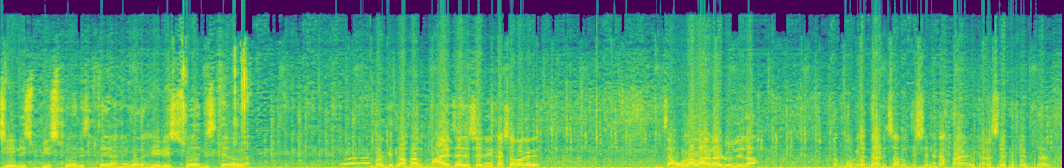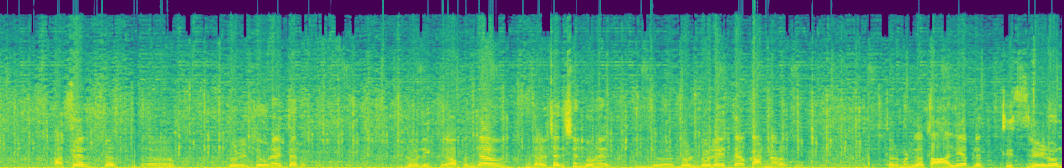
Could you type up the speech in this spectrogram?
जेलिश पीस सुद्धा दिसते आणि बघा हेरिस सुद्धा दिसते बघा. बघितलं असाल बाहेरच्या दिशेने कशा वगैरे जावळा लागला डोलीला. तर बघूया दडसाच्या दिशेने कसा आहे? दरच्या दिशेने जर असेल तर डोळी डोली ठेवू नाही तर डोली आपण ज्या दडच्या दिशेने दोन आहेत दोन डोली आहेत त्या काढणार होतो तर म्हटलं आता आली आपल्या तिसरी डोल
